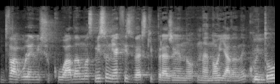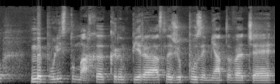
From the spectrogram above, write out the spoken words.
два големи шоколада, ама смисъл някакви зверски пряжения на, на едно ядене, които ме боли стомаха, кръмпира, аз лежа по земята вече.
